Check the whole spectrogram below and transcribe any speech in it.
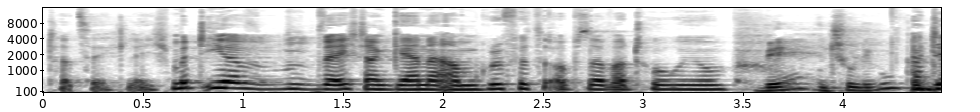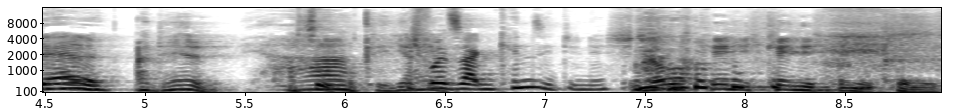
tatsächlich. Mit ihr wäre ich dann gerne am Griffith Observatorium. Wer? Entschuldigung? Adele. Adele. Ach so, okay, ja. Ich wollte sagen, kennen Sie die nicht? ja. Oh, kenne ich, kenne ich, kenne ich, kenne ich.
